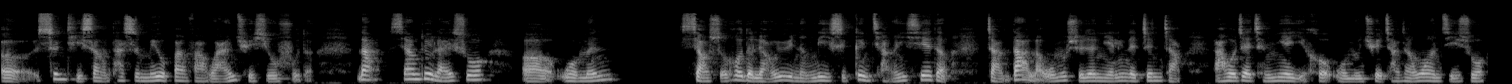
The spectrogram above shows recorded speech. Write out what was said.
呃身体上它是没有办法完全修复的。那相对来说，呃，我们。小时候的疗愈能力是更强一些的，长大了，我们随着年龄的增长，然后在成年以后，我们却常常忘记说，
